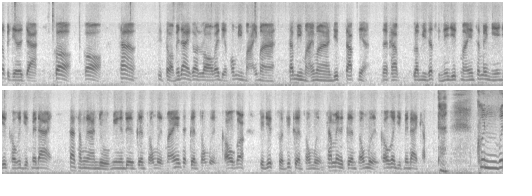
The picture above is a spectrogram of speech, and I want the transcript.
อไปเจรจาก็ก็ถ้าติดต่อไม่ได้ก็รอไว้เดี๋ยวเขามีหมายมา ถ้ามีหมายมายึดทรัพย์เนี่ย นะครับ เรามีทรัพย์สินให้ยึดไหมถ้าไม่มียึดเขาก็ยึดไม่ได้ ถ้าทำงานอยู่มีเงินเดือนเกินสองหมื่นไหมถ้าเกินสองหมื่นเขาก็จะยึดส่วนที่เกินสองหมื่นถ้าไม่ได้เกินสองหมื่นเขาก็ยึดไม่ได้ครับค่ะคุณวุ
